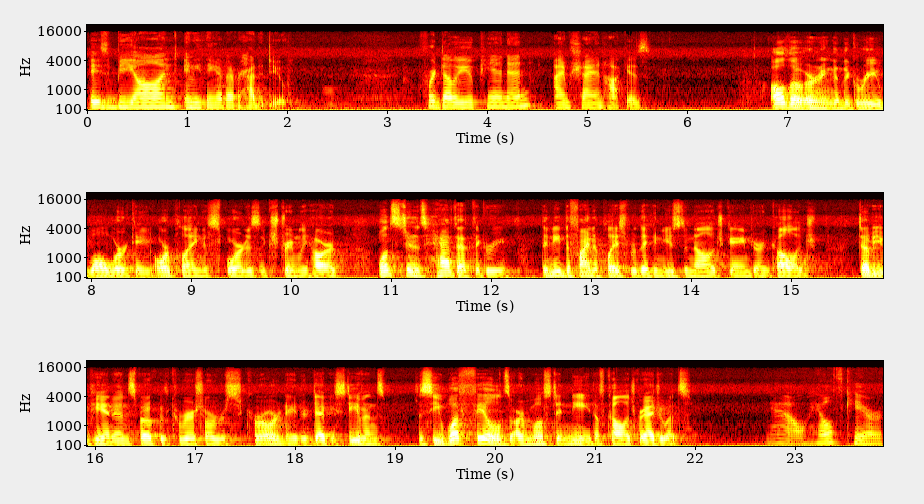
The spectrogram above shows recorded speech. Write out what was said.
is beyond anything I've ever had to do. For WPNN, I'm Cheyenne Hawkes. Although earning a degree while working or playing a sport is extremely hard, once students have that degree, they need to find a place where they can use the knowledge gained during college. WPNN spoke with Career Service Coordinator Debbie Stevens to see what fields are most in need of college graduates. Now, healthcare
